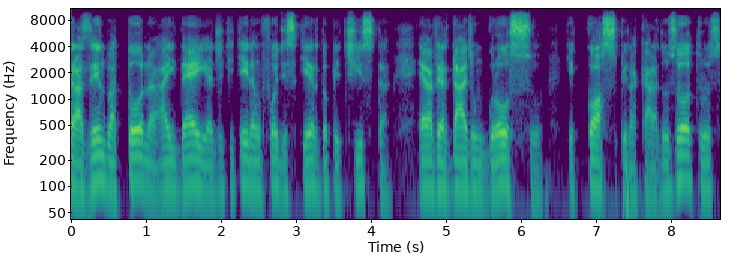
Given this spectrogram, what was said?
trazendo à tona a ideia de que quem não for de esquerda ou petista é, na verdade, um grosso que cospe na cara dos outros,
